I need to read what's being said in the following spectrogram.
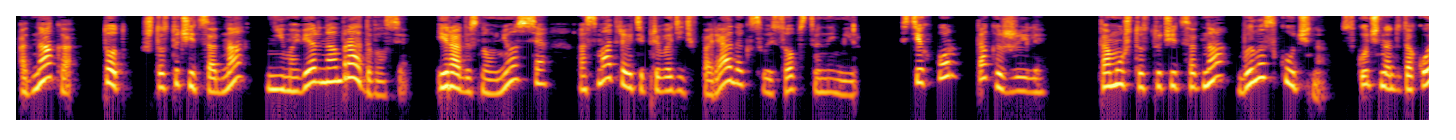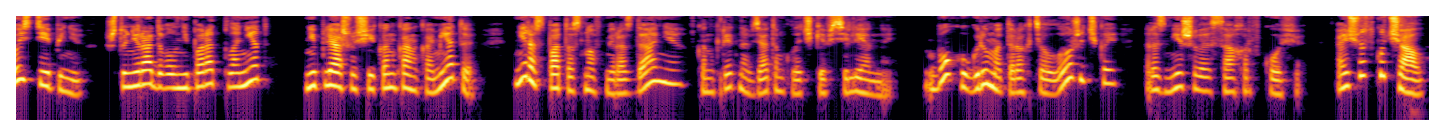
Однако тот, что стучит со дна, неимоверно обрадовался и радостно унесся осматривать и приводить в порядок свой собственный мир. С тех пор так и жили. Тому, что стучит со дна, было скучно. Скучно до такой степени, что не радовал ни парад планет, ни пляшущие канкан кометы, ни распад основ мироздания в конкретно взятом клочке Вселенной. Бог угрюмо тарахтел ложечкой, размешивая сахар в кофе. А еще скучал,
